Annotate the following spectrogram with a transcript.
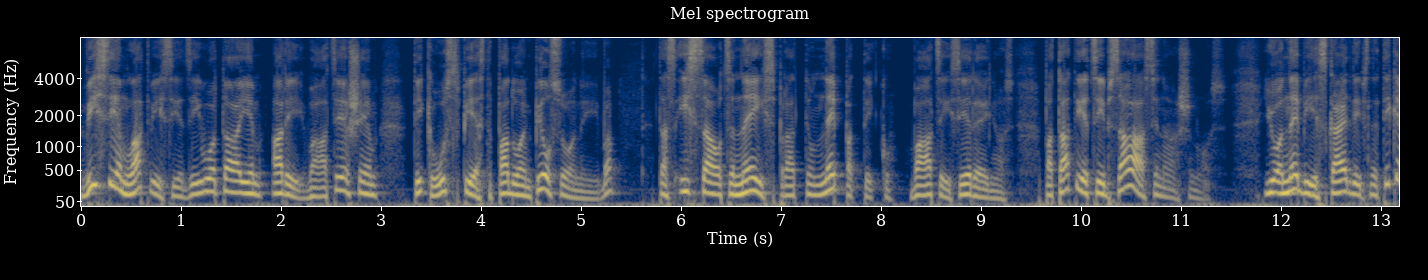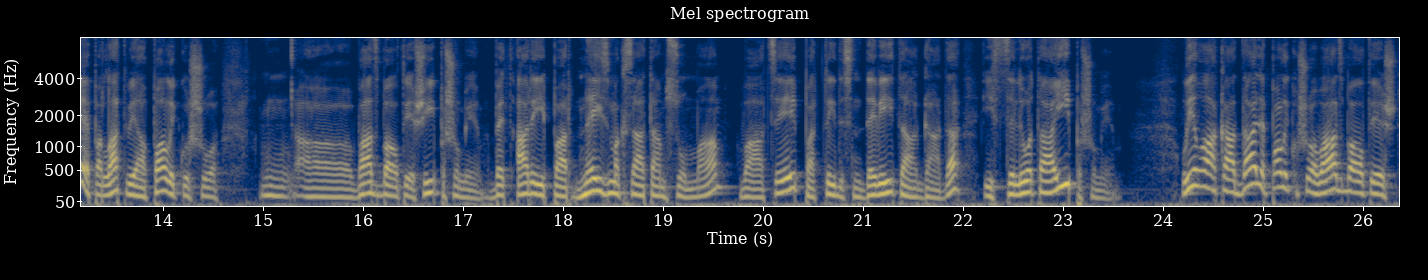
Visiem Latvijas iedzīvotājiem, arī vāciešiem, tika uzspiesta padomju pilsonība, Tas izsauca neizpratni un nepatiku Vācijas ierēģos, pat attiecību sāsināšanos, jo nebija skaidrības ne tikai par Latvijā palikušo mm, vācu baltiešu īpašumiem, bet arī par neizmaksātām summām Vācijai par 39. gada izceļotāju īpašumiem. Lielākā daļa palikušo vācu baltiešu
